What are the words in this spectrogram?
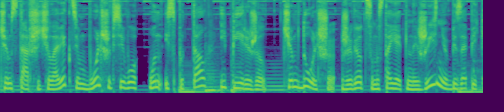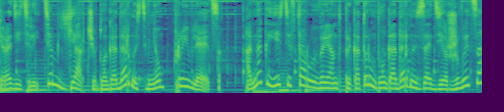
Чем старше человек, тем больше всего он испытал и пережил. Чем дольше живет самостоятельной жизнью без опеки родителей, тем ярче благодарность в нем проявляется. Однако есть и второй вариант, при котором благодарность задерживается,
